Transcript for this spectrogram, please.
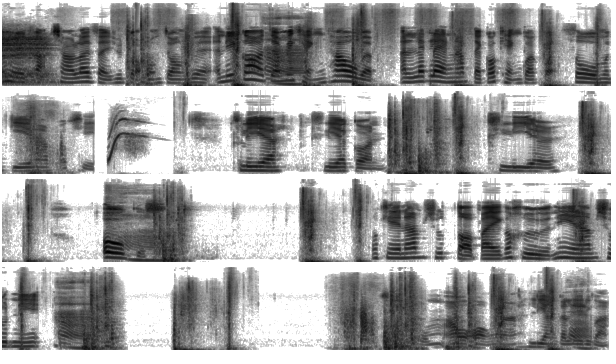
เออกะชาวไร่ใส่ชุดเกราะของจองด้วย อันนี้ก็จะไม่แข็งเท่าแบบอันแรก ๆ นะครับ แต่ก็แข็งกว่าเกาะโซ่เมื่อกี้นะครับ โอเค เคลียร์ เคลียร์ก่อน เคลียร์ โอกุสโอเคนะครับชุดต่อไปก็คือนี่นะครับชุดนี้ โอเค ผมเอาออกมาเรียงกันเลยดีกว่า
